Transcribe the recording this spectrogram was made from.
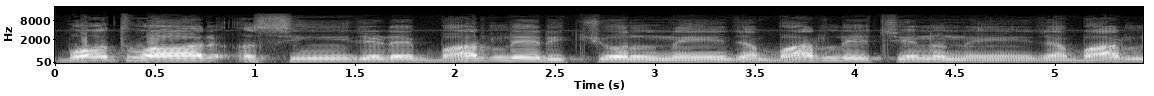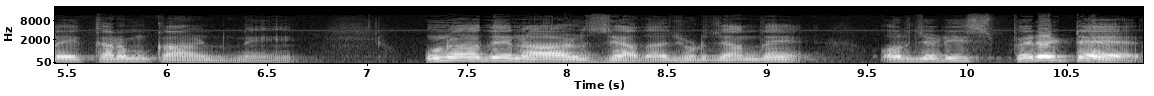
ਬਹੁਤ ਵਾਰ ਅਸੀਂ ਜਿਹੜੇ ਬਾਹਰਲੇ ਰਿਚੁਅਲ ਨੇ ਜਾਂ ਬਾਹਰਲੇ ਚਿੰਨ੍ਹ ਨੇ ਜਾਂ ਬਾਹਰਲੇ ਕਰਮਕਾਂਡ ਨੇ ਉਹਨਾਂ ਦੇ ਨਾਲ ਜ਼ਿਆਦਾ ਜੁੜ ਜਾਂਦੇ ਔਰ ਜਿਹੜੀ ਸਪਿਰਿਟ ਹੈ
